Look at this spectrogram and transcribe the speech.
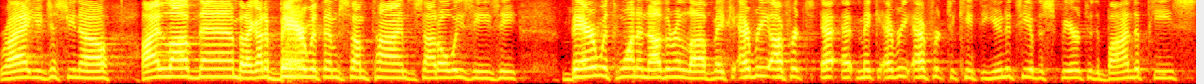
Right? You just, you know, I love them, but I got to bear with them sometimes. It's not always easy. Bear with one another in love. Make every effort, make every effort to keep the unity of the Spirit through the bond of peace.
